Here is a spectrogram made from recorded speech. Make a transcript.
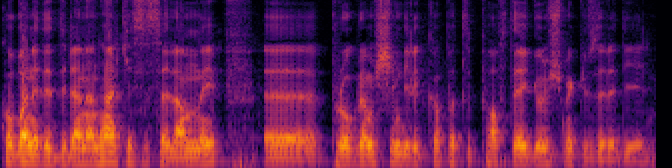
Kobane'de direnen herkesi selamlayıp e, programı şimdilik kapatıp haftaya görüşmek üzere diyelim.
